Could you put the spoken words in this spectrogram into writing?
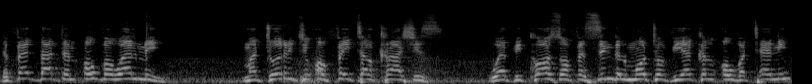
The fact that an overwhelming majority of fatal crashes were because of a single motor vehicle overturning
